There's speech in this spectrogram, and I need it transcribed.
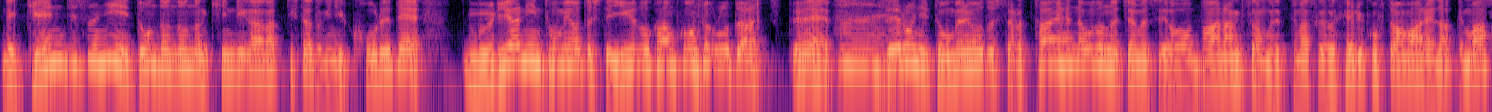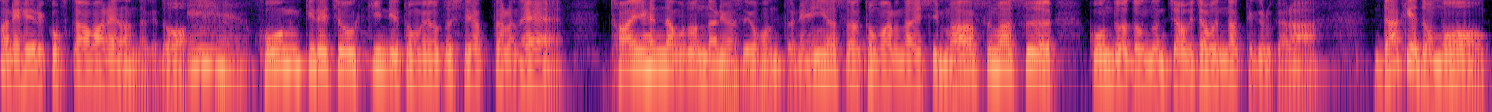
で、現実にどんどんどんどん金利が上がってきたときに、これで無理やりに止めようとして、イールドカンプコントロールだっつってね、はい、ゼロに止めようとしたら大変なことになっちゃいますよ。バーナンキさんも言ってますけど、ヘリコプターマネーだって、まさにヘリコプターマネーなんだけど、えー、本気で長期金利止めようとしてやったらね、大変なことになりますよ、本当に。円安は止まらないし、ますます今度はどんどんジャブジャブになってくるから。だけども、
